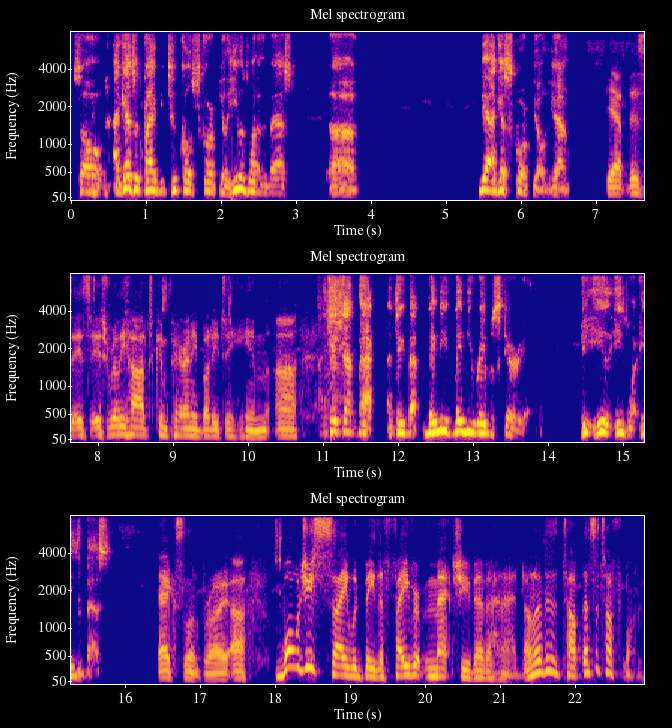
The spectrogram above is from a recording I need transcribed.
So I guess it'd probably be Two Cold Scorpio. He was one of the best. Uh, yeah, I guess Scorpio. Yeah, Yeah, there's it's it's really hard to compare anybody to him. Uh, I take that back. I take it back. Maybe maybe Rey Mysterio. He, he he's what he's the best. excellent, bro. Uh, what would you say would be the favorite match you've ever had? I know this is a tough. That's a tough one.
